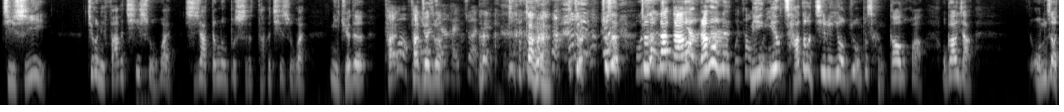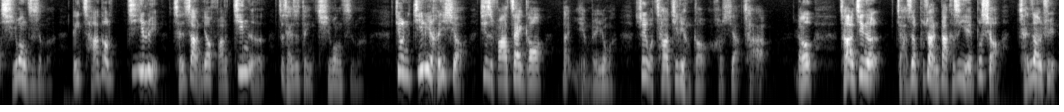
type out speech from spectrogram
几十亿，结果你罚个七十五万，实价登录不实，罚个七十五万。你觉得他他觉得什么？当然，就就是 就是那然后然后呢？你你又查到几率又如果不是很高的话，我刚刚讲，我们知道期望值什么？等于查到的几率乘上你要罚的金额，这才是等于期望值嘛。就你几率很小，即使罚再高，那也没用啊。所以我查到几率很高，好是要查，然后查的金额假设不算很大，可是也不小，乘上去，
